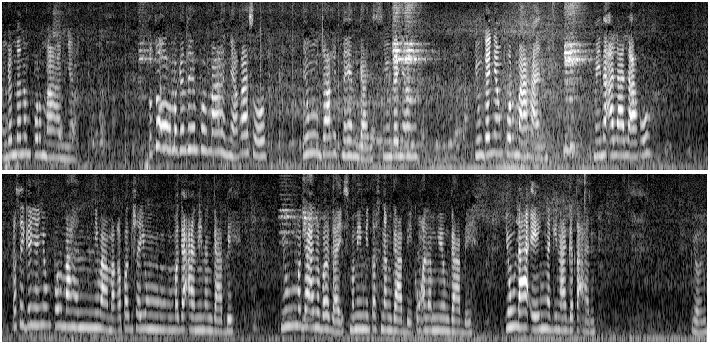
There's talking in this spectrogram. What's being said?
Ang ganda ng pormahan niya. Totoo, maganda yung pormahan niya. Kaso, yung jacket na yan guys, yung ganyang, yung ganyang pormahan, may naalala ako. Kasi ganyan yung pormahan ni Mama kapag siya yung mag-aani ng gabi. Yung mag-aano ba guys, mamimitas ng gabi, kung alam niyo yung gabi. Yung laing na ginagataan, yun.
